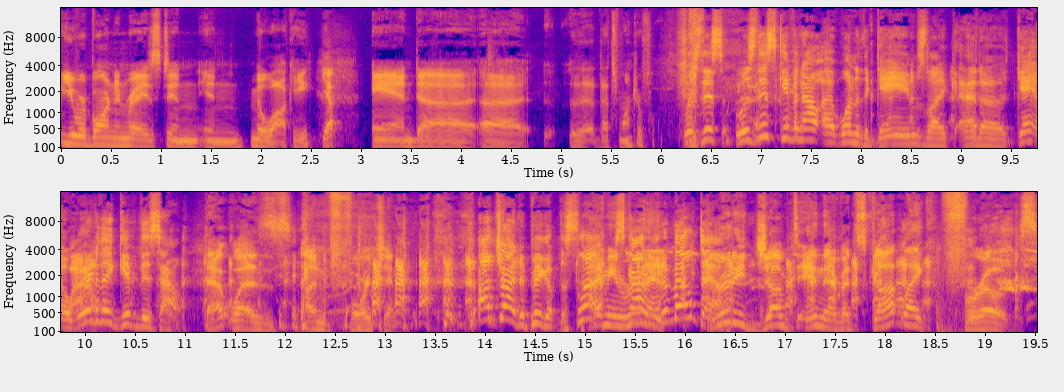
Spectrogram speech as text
you were born and raised in in Milwaukee. Yep. And uh, uh, th- that's wonderful. Was this was this given out at one of the games, like at a game? or Where do they give this out? That was unfortunate. I tried to pick up the slack. I mean, Scott Rudy, had a meltdown. Rudy jumped in there, but Scott like froze.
